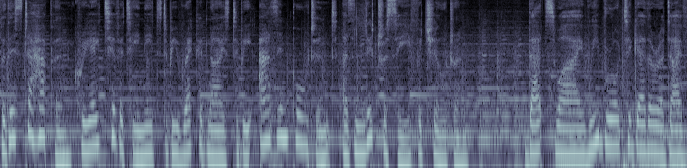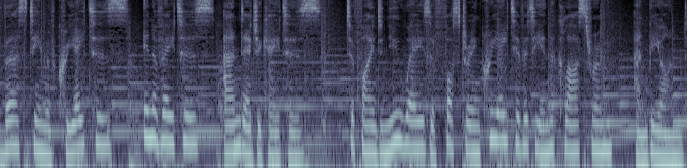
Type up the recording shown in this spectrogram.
For this to happen, creativity needs to be recognised to be as important as literacy for children. That's why we brought together a diverse team of creators, innovators, and educators to find new ways of fostering creativity in the classroom and beyond.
